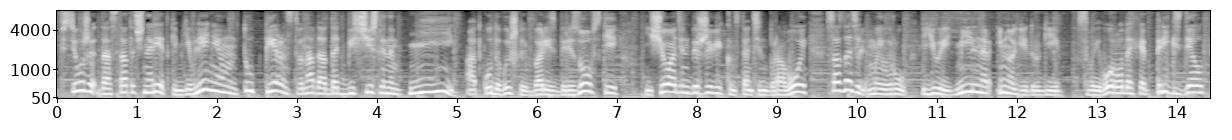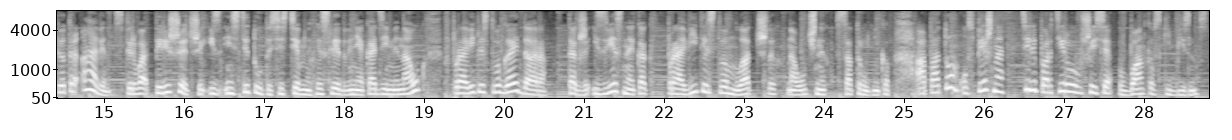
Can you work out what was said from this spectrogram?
все же достаточно редким явлением. Тут первенство надо отдать бесчисленным НИИ, откуда вышли Борис Березовский, еще один биржевик Константин Боровой, создатель Mail.ru Юрий Мильнер и многие другие. Своего рода хэт-трик сделал Петр Авин, сперва перешедший из Института системных исследований Академии наук в правительство Гайдара, также известное как правительство младших научных сотрудников, а потом успешно телепортировавшийся в банковский бизнес.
